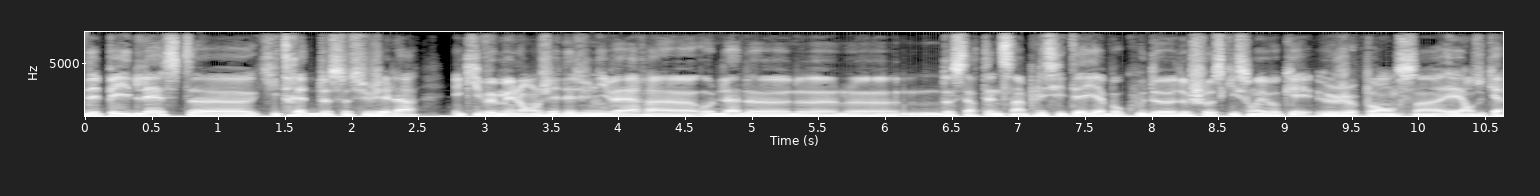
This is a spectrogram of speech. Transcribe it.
des pays de l'Est euh, qui traite de ce sujet-là et qui veut mélanger des univers, euh, au-delà de, de, de, de certaines simplicités, il y a beaucoup de, de choses qui sont évoquées, je pense. Et en tout cas,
